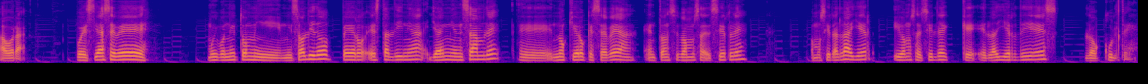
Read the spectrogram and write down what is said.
ahora pues ya se ve muy bonito mi, mi sólido pero esta línea ya en mi ensamble eh, no quiero que se vea entonces vamos a decirle vamos a ir al layer y vamos a decirle que el layer 10 lo oculte.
